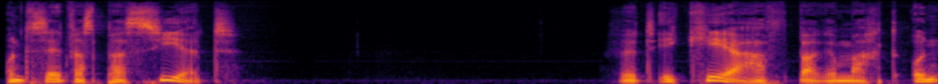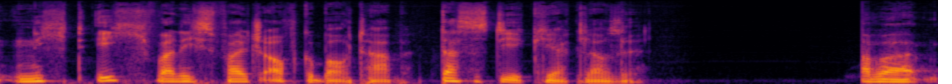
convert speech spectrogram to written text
und es etwas passiert, wird IKEA haftbar gemacht und nicht ich, weil ich es falsch aufgebaut habe. Das ist die IKEA-Klausel. Aber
